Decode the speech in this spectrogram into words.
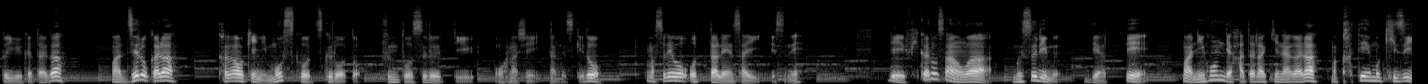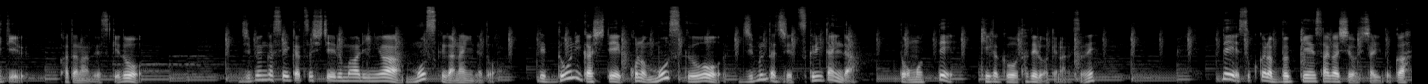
という方が、まあ、ゼロから香川県にモスクを作ろうと奮闘するっていうお話なんですけど、まあ、それを追った連載ですね。で、フィカロさんはムスリムであって、まあ、日本で働きながら、まあ、家庭も築いている方なんですけど、自分が生活している周りにはモスクがないんだと。で、どうにかしてこのモスクを自分たちで作りたいんだと思って計画を立てるわけなんですよね。でそこから物件探しをしたりとか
